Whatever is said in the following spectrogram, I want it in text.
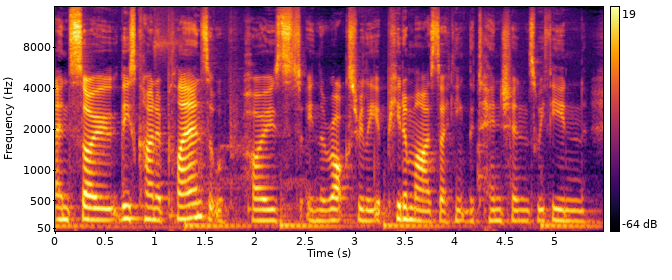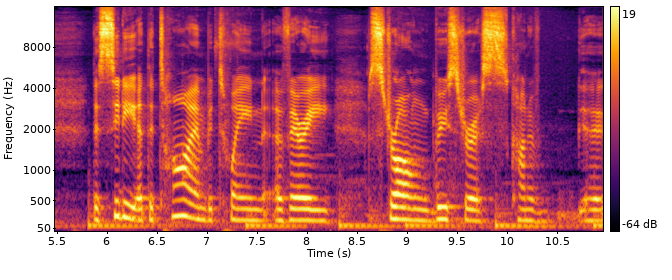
And so these kind of plans that were proposed in the rocks really epitomised, I think, the tensions within the city at the time between a very strong, boosterous kind of uh,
